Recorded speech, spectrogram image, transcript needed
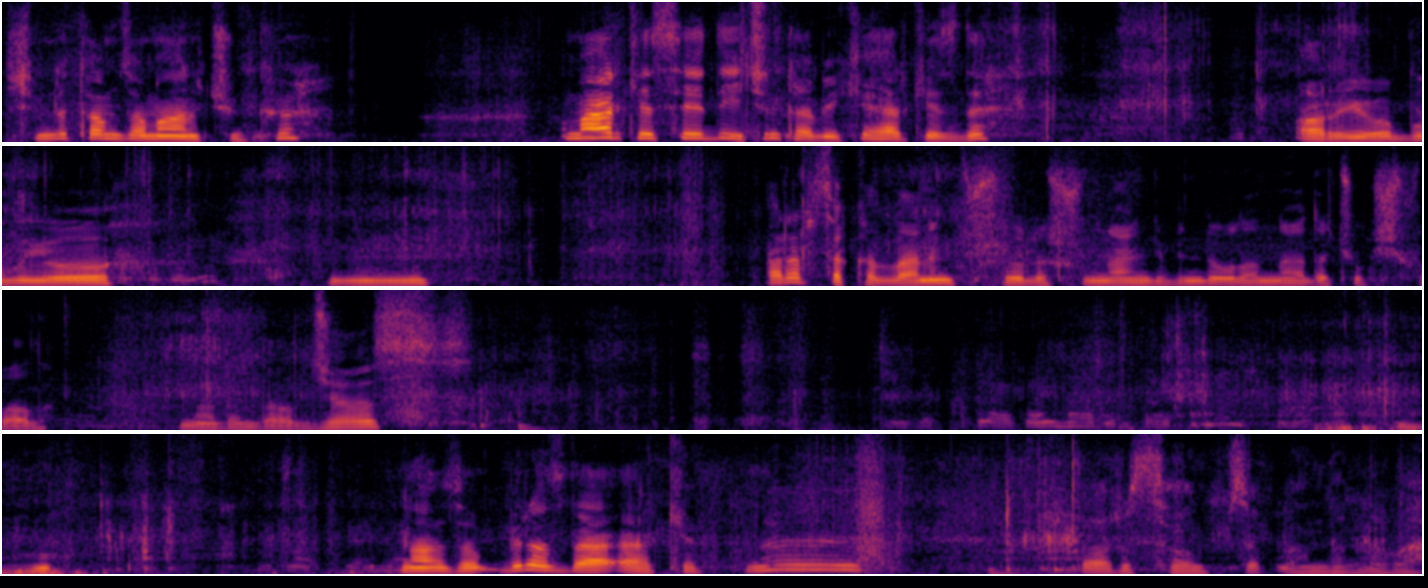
Şimdi tam zamanı çünkü. Ama herkes sevdiği için tabii ki herkes de arıyor, buluyor. Hmm. Arap sakallarının şöyle şunların dibinde olanlar da çok şifalı. Bunlardan da alacağız. Nazım biraz daha erken. Ne? Darı sarımsaklarından da var.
